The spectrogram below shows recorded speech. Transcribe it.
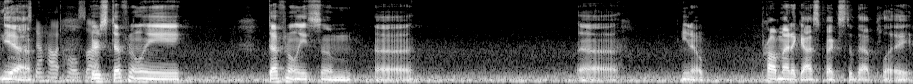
Yeah. Us know how it holds up. There's definitely, definitely some, uh, uh, you know, problematic aspects to that play.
